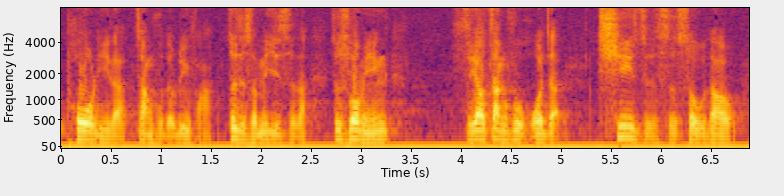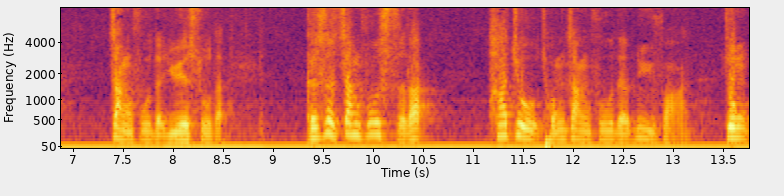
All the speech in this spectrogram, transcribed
脱离了丈夫的律法。这是什么意思呢？这说明，只要丈夫活着，妻子是受到丈夫的约束的。可是丈夫死了，她就从丈夫的律法中。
